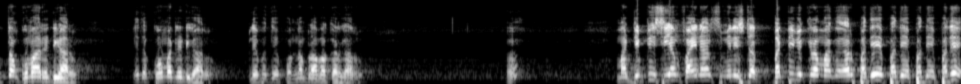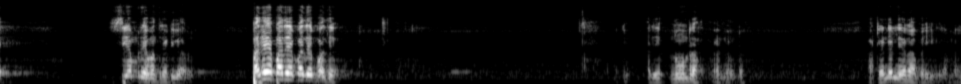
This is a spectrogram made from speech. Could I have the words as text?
Uttam Kumar Reddy garu లేదా కోమటిరెడ్డి గారు లేకపోతే పొన్నం ప్రభాకర్ గారు మా డిప్యూటీ సీఎం ఫైనాన్స్ మినిస్టర్ బట్టి విక్రమార్క గారు పదే పదే పదే పదే సీఎం రేవంత్ రెడ్డి గారు. పదే పదే పదే పదే. అరే నువ్వు ఉండరా? అంటే ఉండరా? అటెండర్ లేరా అబ్బాయి? అమ్మాయి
